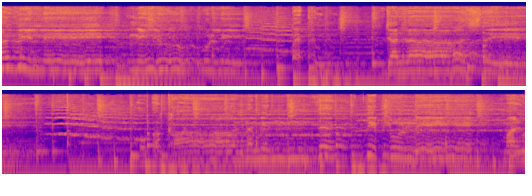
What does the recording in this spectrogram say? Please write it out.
සිහිනවිලේ නිලුපුලි පැතුම් ජලාසයේ ඔබ කානමින්ද පිපුනේ මල්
